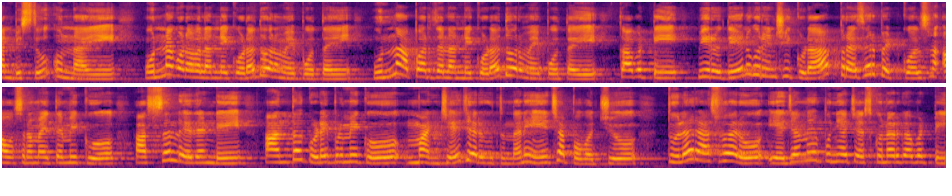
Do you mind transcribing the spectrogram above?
కనిపిస్తూ ఉన్నాయి. ఉన్న గొడవలన్నీ కూడా దూరం అయిపోతాయి ఉన్న అపార్థాలన్నీ కూడా దూరం అయిపోతాయి కాబట్టి మీరు దేని గురించి కూడా ప్రెజర్ పెట్టుకోవాల్సిన అవసరం అయితే మీకు అస్సలు లేదండి. అంతా కూడా ఇప్పుడు మీకు మంచే జరుగుతుందని చెప్పవచ్చు. తులారాశి వారు యజమే పుణ్య చేసుకున్నారు కాబట్టి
